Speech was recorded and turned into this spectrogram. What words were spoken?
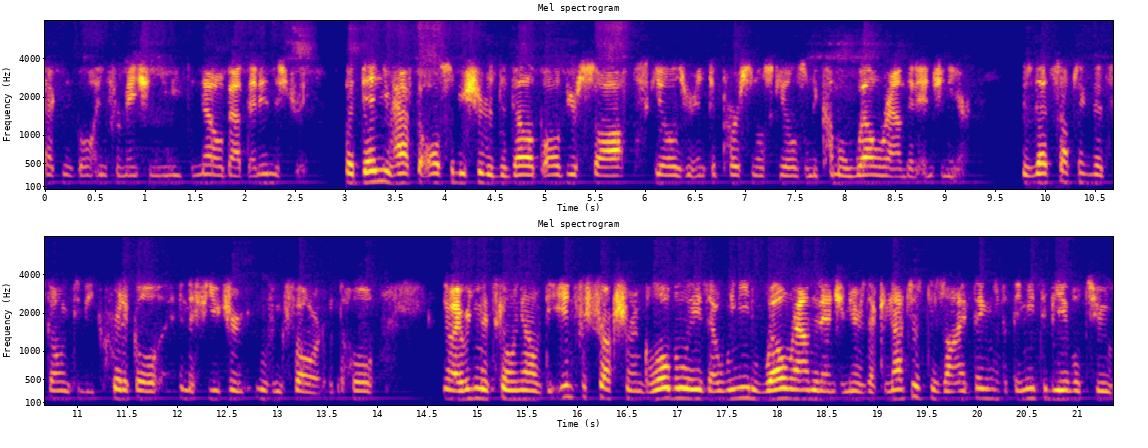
technical information you need to know about that industry. But then you have to also be sure to develop all of your soft skills, your interpersonal skills, and become a well rounded engineer. Because that's something that's going to be critical in the future moving forward with the whole you know everything that's going on with the infrastructure and globally is that we need well-rounded engineers that can not just design things, but they need to be able to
